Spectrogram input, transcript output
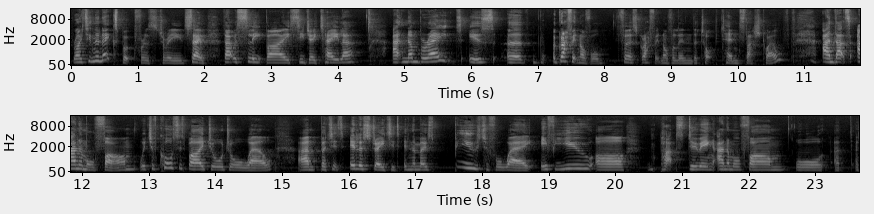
writing the next book for us to read. So that was sleep by cj taylor. At number eight is a, a graphic novel first graphic novel in the top 10 slash 12 and that's animal farm which of course is by george orwell um, but it's illustrated in the most beautiful way. If you are perhaps doing Animal Farm or a, a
